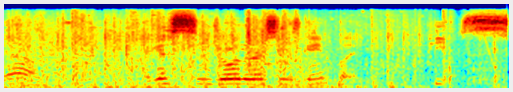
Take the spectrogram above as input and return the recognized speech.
yeah. I guess enjoy the rest of this gameplay. Peace.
